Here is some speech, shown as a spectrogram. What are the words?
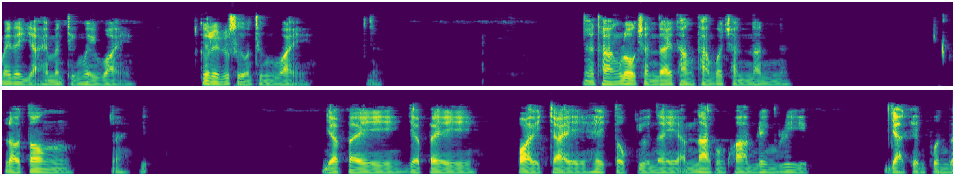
ไม่ได้อยากให้มันถึงไวๆก็เลยรู้สึกมันถึงไวนะทางโลกฉันใดทางธรรมก็ฉันนั้นนะเราต้องนะ อย่าไปอย่าไปปล่อยใจให้ตกอยู่ในอำนาจของความเร่งรีบ อยากเห็นผลไ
